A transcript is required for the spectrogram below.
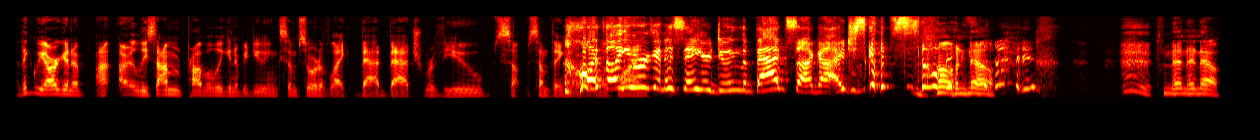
I think we are gonna, uh, or at least I'm probably gonna be doing some sort of like Bad Batch review, some, something. Oh, I thought you were gonna say you're doing the Bad Saga. I just got so. Oh no, no, no, no.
